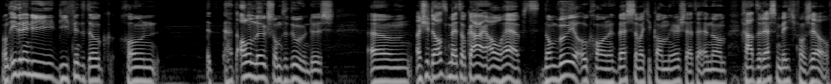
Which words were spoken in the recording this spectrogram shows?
Want iedereen die, die vindt het ook gewoon het, het allerleukste om te doen. Dus ehm, als je dat met elkaar al hebt, dan wil je ook gewoon het beste wat je kan neerzetten. En dan gaat de rest een beetje vanzelf.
